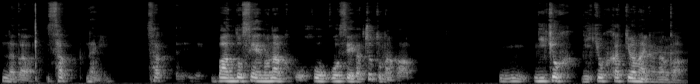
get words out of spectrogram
なんか、さ、何？さ、バンド性のなんかこう方向性がちょっとなんか、ん二極、二極化って言わないか、なんか、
